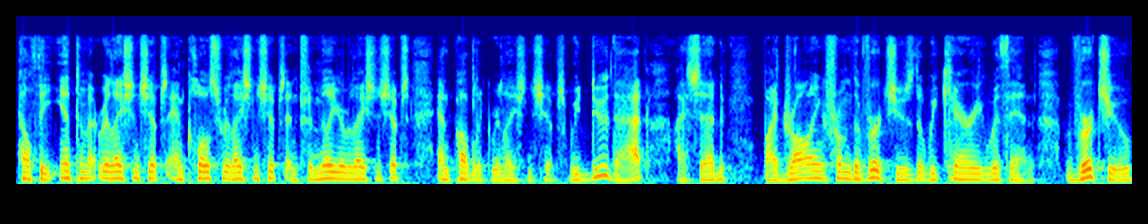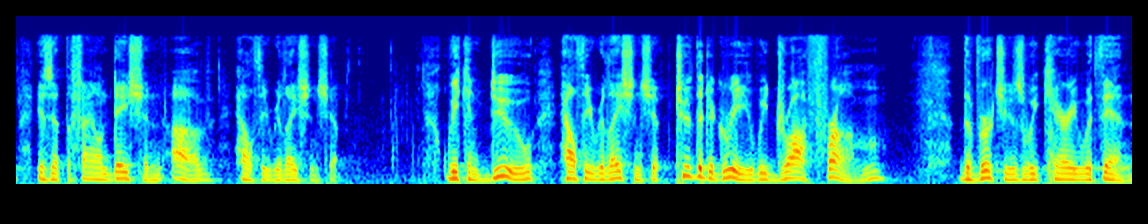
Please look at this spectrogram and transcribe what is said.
healthy intimate relationships and close relationships and familiar relationships and public relationships. We do that, I said, by drawing from the virtues that we carry within. Virtue is at the foundation of healthy relationship we can do healthy relationship to the degree we draw from the virtues we carry within,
